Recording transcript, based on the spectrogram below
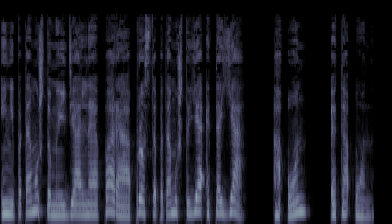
и не потому, что мы идеальная пара, а просто потому, что я — это я, а он — это он.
